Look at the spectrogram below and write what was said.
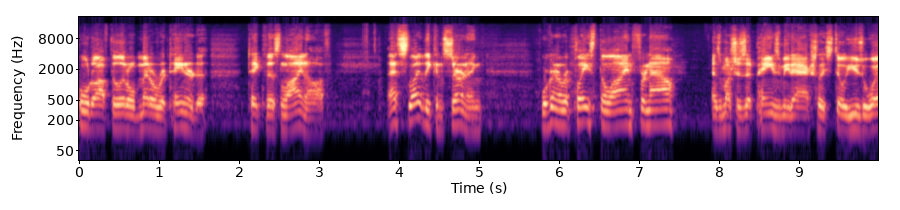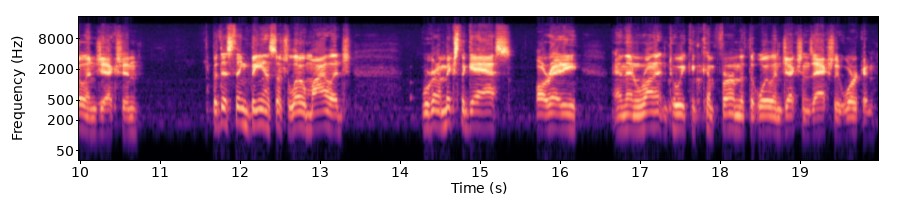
pulled off the little metal retainer to take this line off. That's slightly concerning. We're going to replace the line for now, as much as it pains me to actually still use oil injection. But this thing being such low mileage, we're going to mix the gas already and then run it until we can confirm that the oil injection is actually working.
